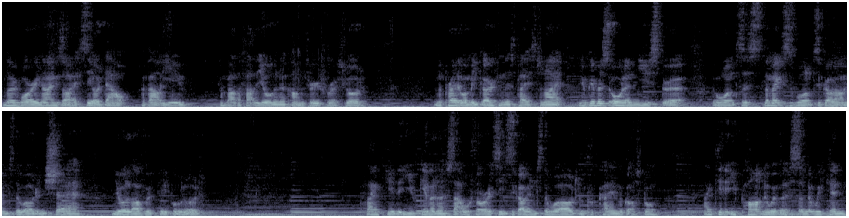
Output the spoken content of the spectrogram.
no worry, no anxiety or doubt about you, about the fact that you're going to come through for us, Lord. And I pray that when we go from this place tonight, you'll give us all a new spirit that wants us, that makes us want to go out into the world and share your love with people, Lord. Thank you that you've given us that authority to go into the world and proclaim the gospel. Thank you that you partner with us so that we can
